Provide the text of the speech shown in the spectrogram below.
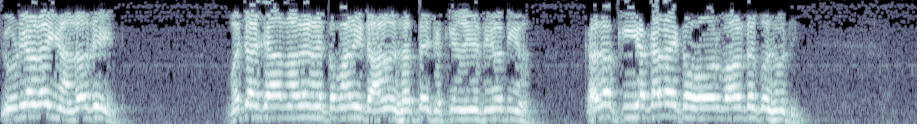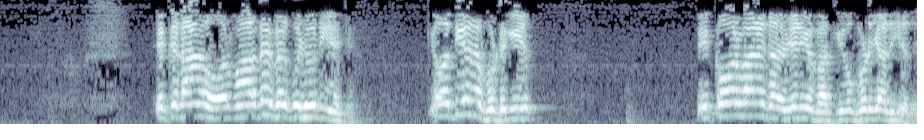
ਚੂੜੀਆਂ ਦਾ ਹੀ ਜਾਂਦਾ ਸੀ। ਮੱਝਾਂ ਚਾਰ ਨਾਲੇ ਨੇ ਕਮਾਰੀ ਡਾਂਗ ਸੱਤੇ ਚੱਕੀਆਂ ਹੋਈਆਂ ਸੀ ਉਹਦੀਆਂ। ਕਹਿੰਦਾ, ਕੀ ਆ? ਕਹਿੰਦਾ, ਇੱਕ ਹੋਰ ਮਾਰ ਦੇ ਕੁਝ ਨਹੀਂ। ਇੱਕ ਡਾਂਗ ਹੋਰ ਮਾਰ ਦੇ ਫਿਰ ਕੁਝ ਨਹੀਂ ਇਹ ਚ। ਕਿਉਂ ਉਹਦੀਆਂ ਨਾ ਫੁੱਟ ਗਈਆਂ। ਇੱਕ ਹੋਰ ਬਾਰੇ ਗੱਲ ਜਿਹੜੀਆਂ ਬਾਕੀ ਉਹ ਫੁੱਟ ਜਾਂਦੀਆਂ ਨੇ।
